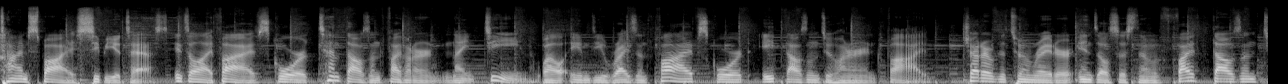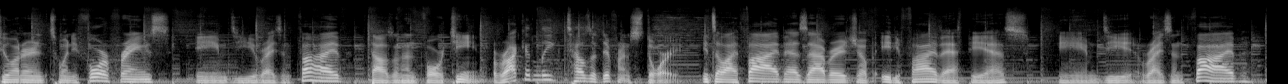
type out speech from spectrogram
Time Spy CPU test. Intel i5 scored 10,519, while AMD Ryzen 5 scored 8,205. Shadow of the Tomb Raider Intel system 5224 frames, AMD Ryzen 5 1014. Rocket League tells a different story. Intel i5 has average of 85 FPS, AMD Ryzen 5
